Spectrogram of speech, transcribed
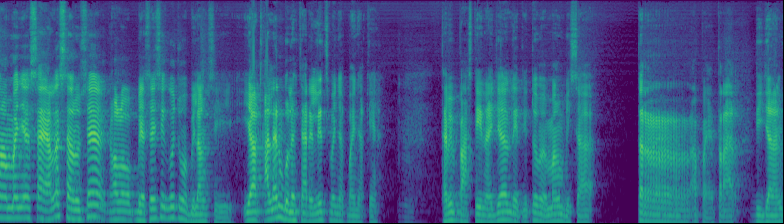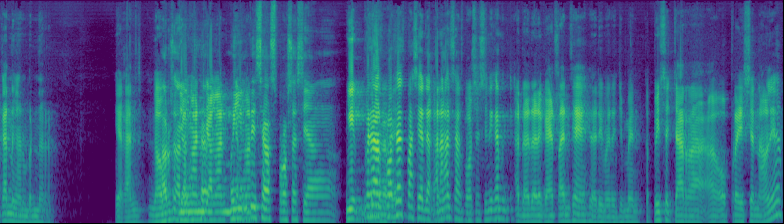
namanya sales harusnya kalau biasanya sih gue cuma bilang sih, ya kalian boleh cari lead sebanyak-banyaknya. Tapi pastiin aja lead itu memang bisa ter apa ya, ter- dijalankan dengan benar. Ya kan? Nggak Harus ada jangan kita jangan mengikuti jangan sales proses yang Iya, benar sales ya? proses pasti ada karena kan sales proses ini kan ada dari guidelines-nya ya, dari manajemen. Tapi secara uh, operasionalnya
